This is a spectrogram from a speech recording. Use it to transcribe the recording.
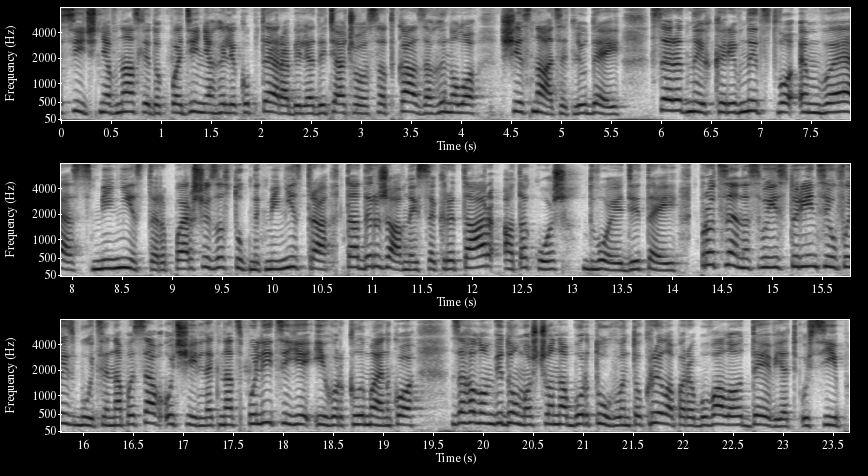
січня внаслідок падіння гелікоптера біля дитячого садка загинуло 16 людей. Серед них керівництво МВС, міністр, перший заступник міністра та державний секретар, а також двоє дітей. Про це на своїй сторінці у Фейсбуці написав очільник Нацполіції Ігор Клименко. Загалом відомо, що на борту гвинтокрила перебувало 9 осіб.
